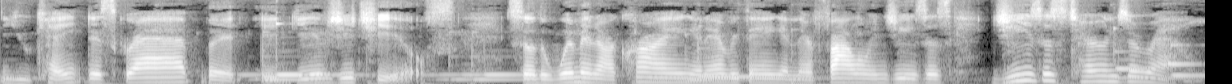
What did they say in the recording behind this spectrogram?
you can't describe, but it gives you chills. So the women are crying and everything, and they're following Jesus. Jesus turns around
